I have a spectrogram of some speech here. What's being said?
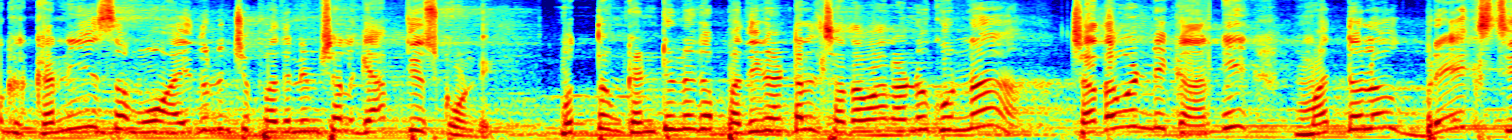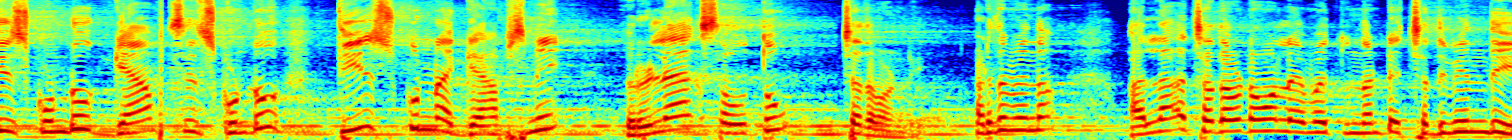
ఒక కనీసము ఐదు నుంచి పది నిమిషాలు గ్యాప్ తీసుకోండి. మొత్తం కంటిన్యూగా పది గంటలు చదవాలనుకున్నా చదవండి కానీ మధ్యలో బ్రేక్స్ తీసుకుంటూ గ్యాప్స్ తీసుకుంటూ తీసుకున్న గ్యాప్స్ని రిలాక్స్ అవుతూ చదవండి. అర్థమైందా? అలా చదవడం వల్ల ఏమవుతుందంటే చదివింది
